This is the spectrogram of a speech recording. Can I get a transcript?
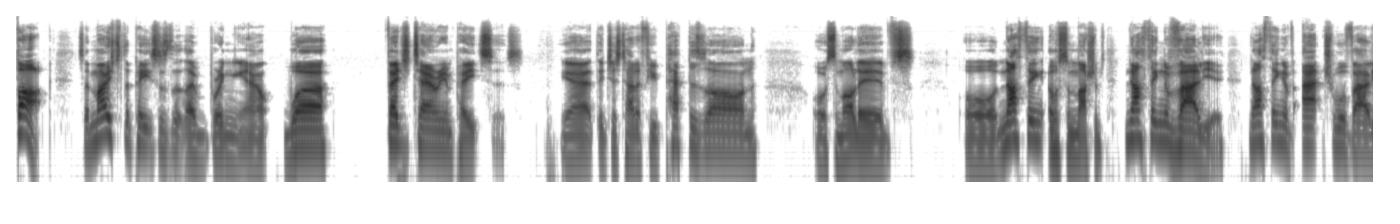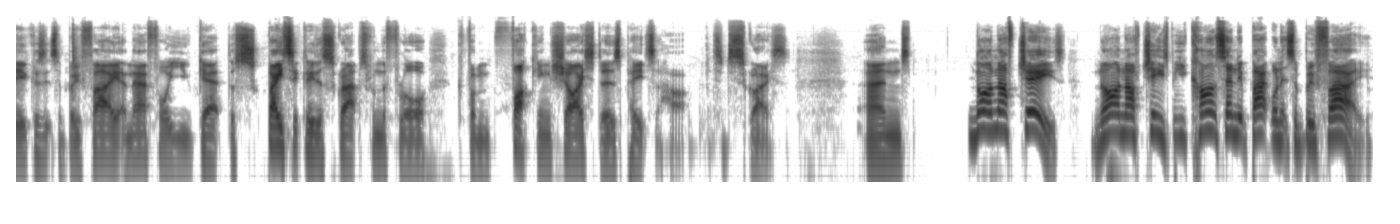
Fuck. So most of the pizzas that they were bringing out were vegetarian pizzas. Yeah, they just had a few peppers on, or some olives, or nothing, or some mushrooms. Nothing of value. Nothing of actual value because it's a buffet, and therefore you get the basically the scraps from the floor from fucking Shyster's Pizza Hut. It's a disgrace and not enough cheese. Not enough cheese, but you can't send it back when it's a buffet,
